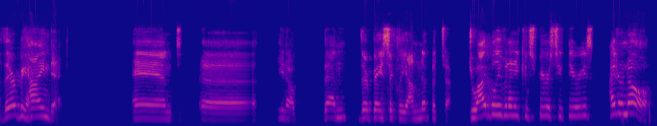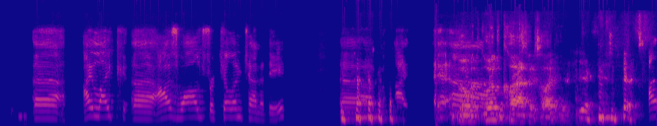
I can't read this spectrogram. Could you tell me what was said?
They're behind it, and uh, you know then they're basically omnipotent. Do I believe in any conspiracy theories? I don't know. Uh, I like uh, Oswald for killing Kennedy. Um, I, Go with, go with classics, I like it. I,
